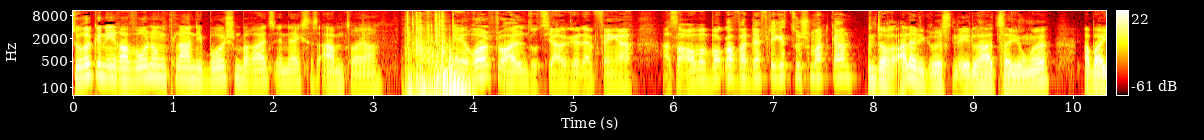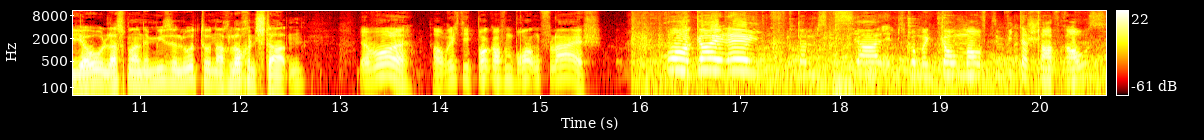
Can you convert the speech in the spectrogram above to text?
Zurück in ihrer Wohnung planen die Burschen bereits ihr nächstes Abenteuer. Ey, Rolf, du alten Sozialgeldempfänger. Hast du auch mal Bock auf was Deftiges zu schmattern? Sind doch alle die größten Edelheizer, Junge. Aber yo, lass mal eine miese Lotto nach Lochen starten. Jawohl, auch richtig Bock auf einen Brocken Fleisch. Boah, geil, ey! Dann Spezial, endlich kommt mein Gaumen mal aus dem Winterschlaf raus.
